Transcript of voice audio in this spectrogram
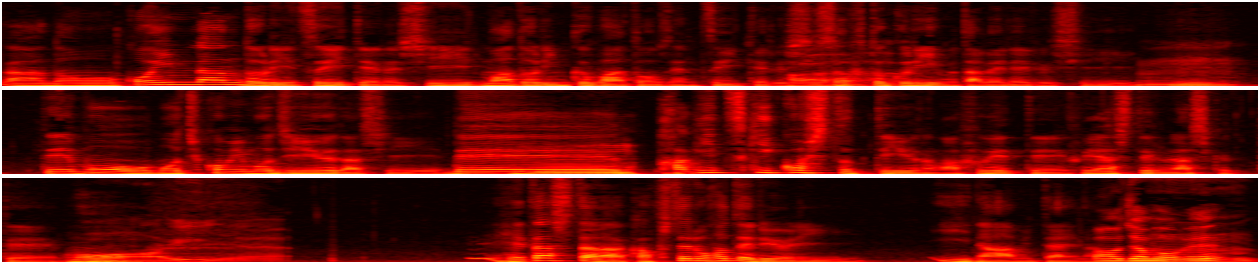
あのコインランドリーついてるし、まあ、ドリンクバー当然ついてるし、はいはいはい。ソフトクリーム食べれるし、う。うん。んでもう持ち込みも自由だし。うでん。鍵付き個室っていうのが増えて増やしてるらしくってもああ、いいね。う下手したらカプセルホテルよりいいなみたいな。あじゃあもうえん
